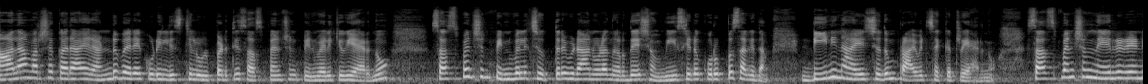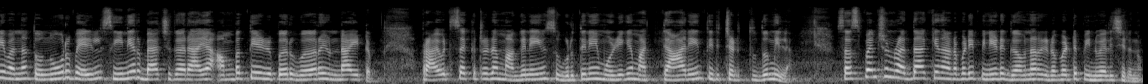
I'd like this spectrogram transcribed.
നാലാം വർഷക്കാരായ രണ്ടുപേരെ കൂടി ലിസ്റ്റിൽ ഉൾപ്പെടുത്തി സസ്പെൻഷൻ പിൻവലിക്കുകയായിരുന്നു. സസ്പെൻഷൻ പിൻവലിച്ച് ഉത്തരവിടാനുള്ള നിർദ്ദേശം വി സിയുടെ കുറിപ്പ് സഹിതം ഡീനിന് അയച്ചതും പ്രൈവറ്റ് സെക്രട്ടറിയായിരുന്നു. സസ്പെൻഷൻ നേരിടേണ്ടി വന്ന തൊണ്ണൂറ് പേരിൽ സീനിയർ ബാച്ചുകാരായ അമ്പത്തിയേഴ് പേർ വേറെ ഉണ്ടായിട്ടും. പ്രൈവറ്റ് സെക്രട്ടറിയുടെ മകനെയും സുഹൃത്തിനെയും ഒഴികെ മറ്റാരെയും തിരിച്ചെടുത്തതുമില്ല. സസ്പെൻഷൻ റദ്ദാക്കിയ നടപടി പിന്നീട് ഗവർണർ ഇടപെട്ട് പിൻവലിച്ചിരുന്നു.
